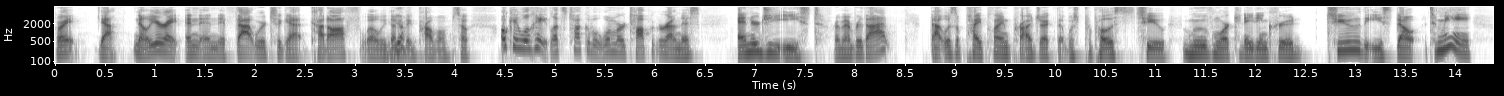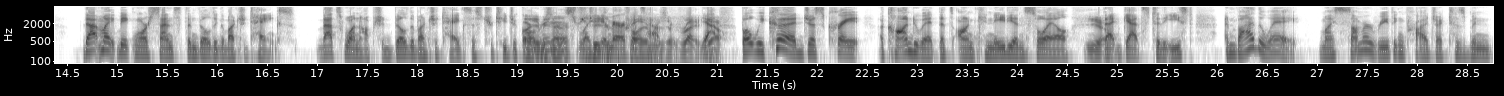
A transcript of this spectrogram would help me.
Right. Yeah. No, you're right. And and if that were to get cut off, well, we got yeah. a big problem. So, okay, well, hey, let's talk about one more topic around this. Energy East. Remember that? That was a pipeline project that was proposed to move more Canadian crude to the east. Now, to me, that might make more sense than building a bunch of tanks. That's one option. Build a bunch of tanks, a strategic oh, oil reserve, strategic like the Americans have. Reserve. Right. Yeah. yeah. But we could just create a conduit that's on Canadian soil Yeah. that gets to the east. And by the way, my summer reading project has been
